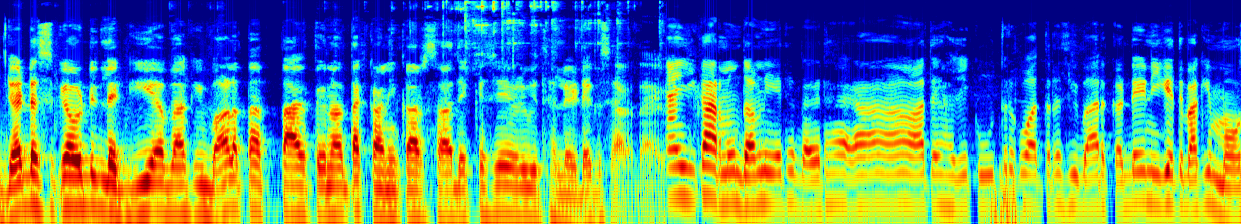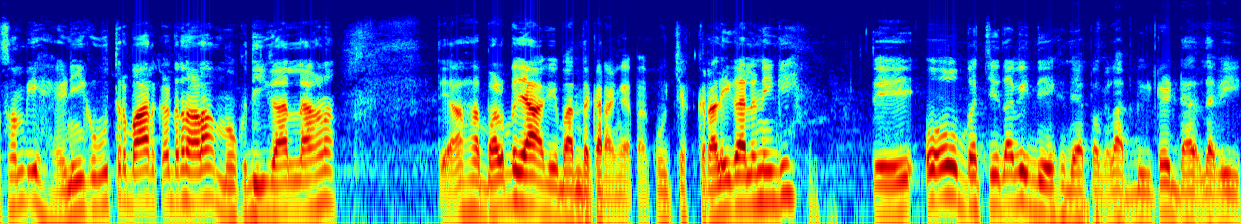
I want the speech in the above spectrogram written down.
ਜੱਡ ਸਿਕਿਉਰਿਟੀ ਲੱਗੀ ਆ, ਬਾਕੀ ਬਾਹਲਾ ਤਾਂ ਤਾਕਤੇ ਨਾਲ ਧੱਕਾ ਨਹੀਂ ਕਰ ਸਕਦੇ, ਕਿਸੇ ਵੇਲੇ ਵੀ ਥੱਲੇ ਡਿੱਗ ਸਕਦਾ ਹੈ ਐਂ ਜੀ, ਘਰ ਨੂੰ ਦਮ ਨਹੀਂ ਇੱਥੇ ਬੈਠਾ ਹੈਗਾ ਤੇ ਹਜੇ ਕੂਤਰ ਕਵਾਤਰ ਅਸੀਂ ਬਾਹਰ ਕੱਢੇ ਨਹੀਂ ਗਏ ਤੇ ਬਾਕੀ ਮੌਸਮ ਵੀ ਹੈ ਨਹੀਂ ਕਬੂਤਰ ਬਾਹਰ ਕੱਢਣ ਵਾਲਾ ਮੁੱਕਦੀ ਗੱਲ ਆ, ਹਨਾ। ਤੇ ਆਹ ਬਲਬ ਜਾ ਕੇ ਬੰਦ ਕਰਾਂਗੇ ਆਪਾਂ, ਕੋਈ ਚੱਕਰ ਵਾਲੀ ਗੱਲ ਨਹੀਂ ਗੀ ਤੇ ਉਹ ਬੱਚੇ ਦਾ ਵੀ ਦੇਖਦੇ ਆਪਾਂ ਗੁਲਾਬੀ ਢਿੱਡਲ ਦਾ ਵੀ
